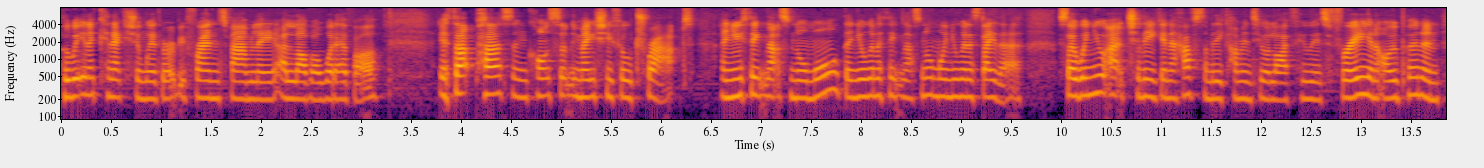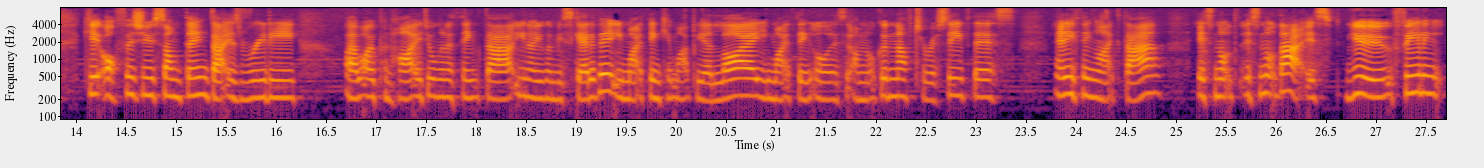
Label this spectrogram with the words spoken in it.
who we're in a connection with, whether it be friends, family, a lover, whatever, if that person constantly makes you feel trapped and you think that's normal, then you're going to think that's normal and you're going to stay there. So when you're actually going to have somebody come into your life who is free and open and get offers you something that is really um, open-hearted, you're going to think that you know you're going to be scared of it. You might think it might be a lie. You might think, oh, I'm not good enough to receive this, anything like that. It's not. It's not that. It's you feeling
